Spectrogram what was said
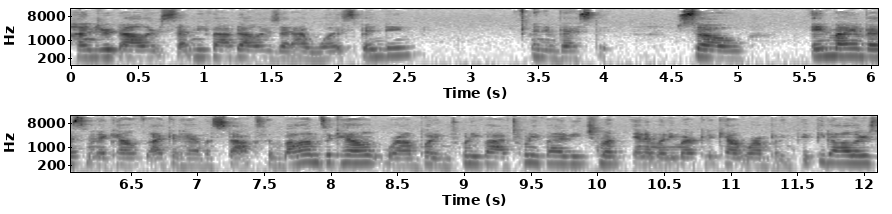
$100, $75 that I was spending and invest it. So in my investment accounts, I can have a stocks and bonds account where I'm putting 25, 25 each month and a money market account where I'm putting $50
